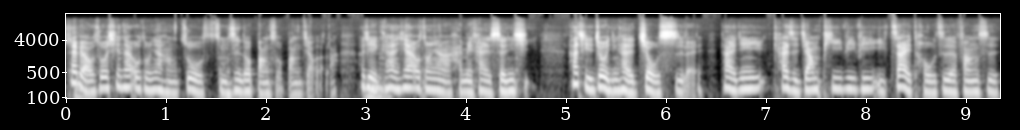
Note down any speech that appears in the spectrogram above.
代表说现在欧洲央行做什么事情都绑手绑脚的啦。而且你看，现在欧洲央行还没开始升息，它其实就已经开始救市嘞，它已经开始将 PPP 以再投资的方式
